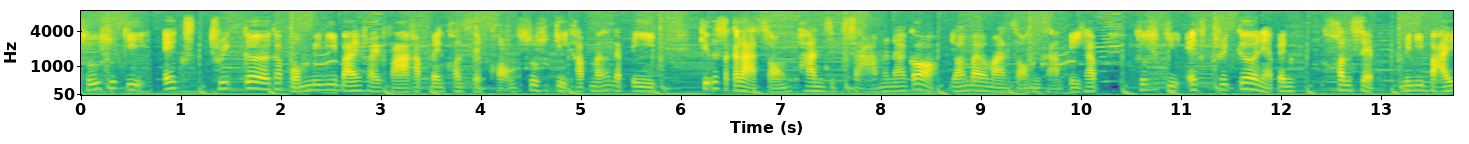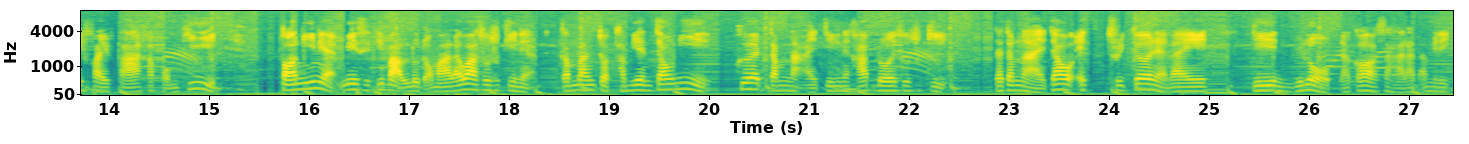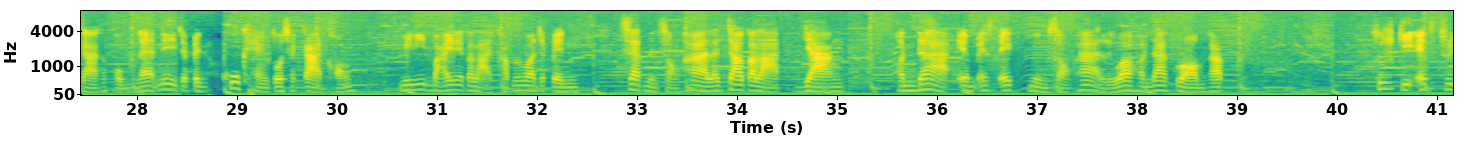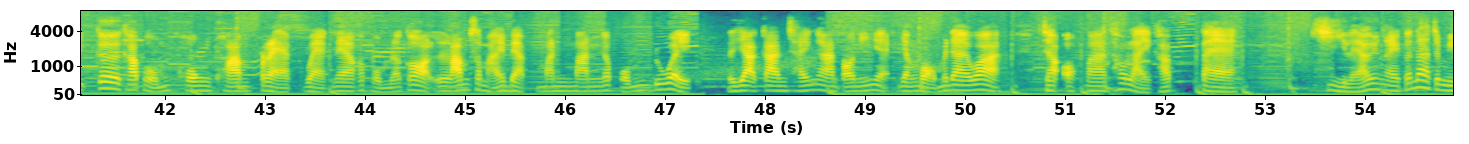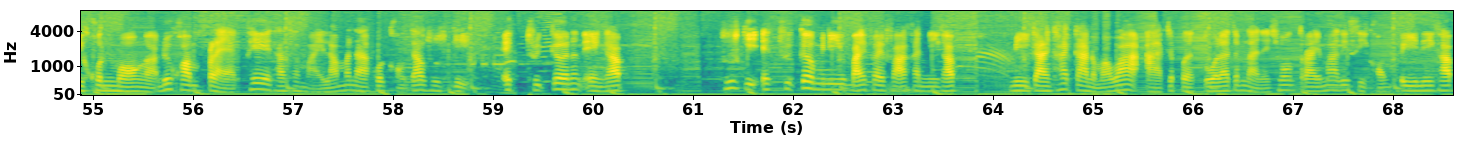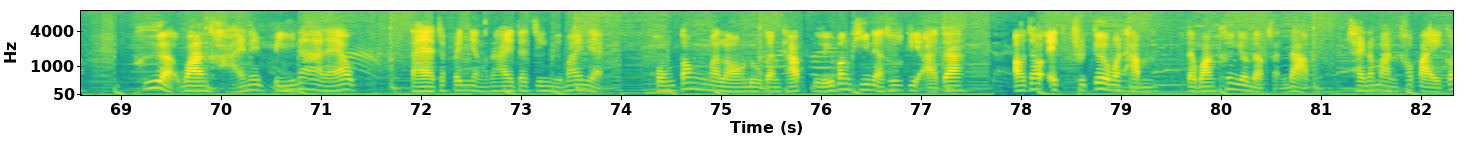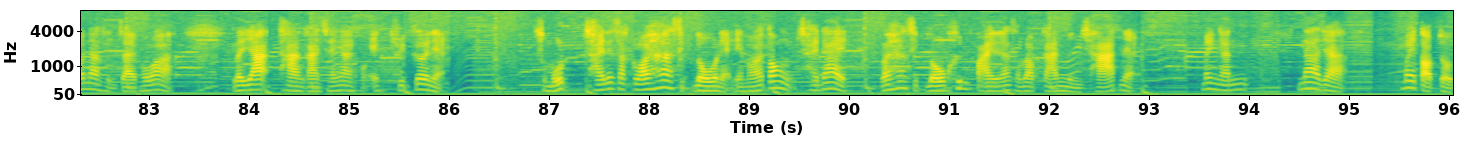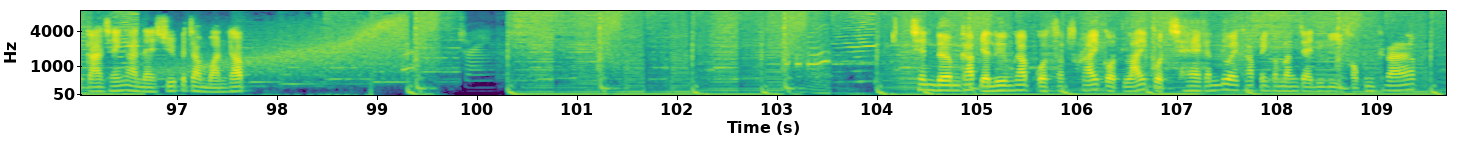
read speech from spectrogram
Suzuki X Trigger ครับผมมินิไบค์ไฟฟ้าครับ เป็นคอนเซปต์ของ Suzuki ครับมาตั้งแต่ปีคริสตศักราช 2013 แล้วนะ ก็ย้อนไปประมาณ 2-3 ปีครับ Suzuki X Trigger เนี่ย เป็นคอนเซปต์มินิไบค์ไฟฟ้าครับผมที่ตอนนี้เนี่ยมีสิทธิบัตรหลุดออกมาแล้วว่า Suzuki เนี่ยกำลังจดทะเบียนเจ้าหนี้เพื่อจำหน่ายจริงนะครับ โดย Suzuki จะจำหน่ายเจ้า X Trigger เนี่ยใน จีน ยุโรป แล้วก็สหรัฐอเมริกาครับผม และนี่จะเป็นคู่แข่งตัวฉกาจของมินิไบค์ในตลาดครับ ไม่ว่าจะเป็น Z125 และเจ้าตลาดยาง Honda MSX 125 หรือว่า Honda Grom ครับ Suzuki X Trigger ครับผม คงความแปลกแหวกแนวครับผม แล้วก็ล้ำสมัยแบบมันๆครับผมด้วยระยะการใช้งานตอนนี้เนี่ยยังบอกไม่ได้ว่าจะออกมาเท่าไหร่ครับ แต่ ขี่แล้วยังไงก็น่าจะมีคนมองอะ ด้วยความแปลกเท่ทันสมัยล้ำอนาคตของเจ้า Suzuki X Trigger นั่นเองครับ Suzuki X Trigger Mini Bike ไฟฟ้าคันนี้ครับ มีการคาดการณ์ออกมาว่าอาจจะเปิดตัวและจำหน่ายในช่วงไตรมาสที่ 4 ของปีนี้ครับ เพื่อวางขายในปีหน้าแล้ว แต่จะเป็นอย่างไรจะจริงหรือไม่เนี่ย คงต้องมาลองดูกันครับ หรือบางทีเนี่ย Suzuki อาจจะเอาเจ้า X Trigger มาทำแต่วางเครื่องยนต์แบบสันดาป ช้น้ำมันเข้าไปก็น่าสนใจเพราะว่าระยะทางการใช้งานของ X Trigger เนี่ย สมมติใช้ได้สัก 150 โลเนี่ย อย่างน้อยต้องใช้ได้ 150 โลขึ้นไปนะสำหรับการ 1 ชาร์จเนี่ย ไม่งั้นน่าจะไม่ตอบโจทย์การใช้งานในชีวิตประจำวันครับเช่นเดิมครับ อย่าลืมครับ กด subscribe กดไลค์กดแชร์กันด้วยครับ เป็นกำลังใจดีๆ ขอบคุณครับ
